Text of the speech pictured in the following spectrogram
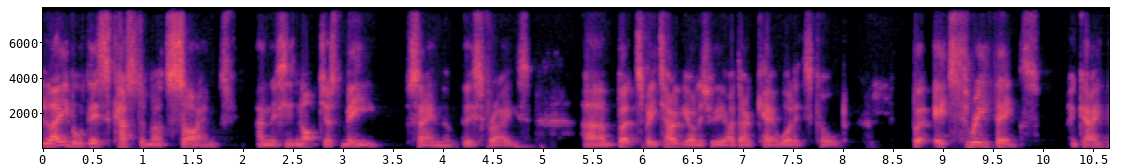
labeled this customer science, and this is not just me saying this phrase, um, but to be totally honest with you, I don't care what it's called. But it's three things. Okay,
